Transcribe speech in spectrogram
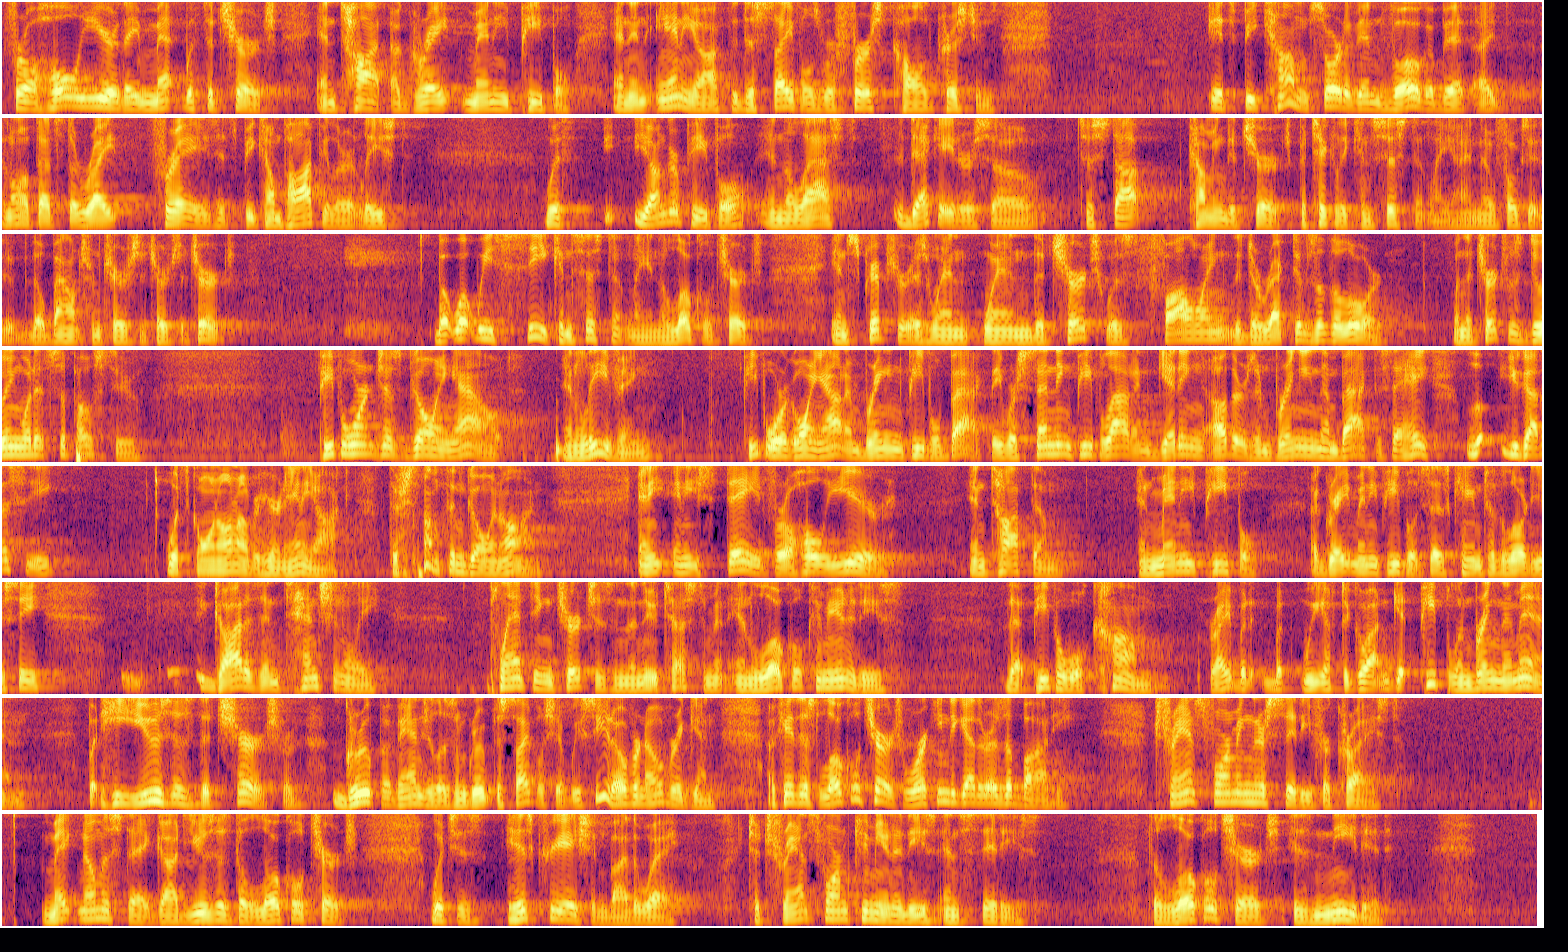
For a whole year, they met with the church and taught a great many people. And in Antioch, the disciples were first called Christians. It's become sort of in vogue a bit. I, I don't know if that's the right phrase. It's become popular, at least, with younger people in the last decade or so to stop coming to church, particularly consistently. I know folks, they'll bounce from church to church to church. But what we see consistently in the local church in Scripture is when, when the church was following the directives of the Lord, when the church was doing what it's supposed to, people weren't just going out and leaving, people were going out and bringing people back. They were sending people out and getting others and bringing them back to say, hey, look, you got to see what's going on over here in Antioch. There's something going on. And he, and he stayed for a whole year and taught them. And many people a great many people, it says, came to the Lord. You see, God is intentionally planting churches in the New Testament in local communities that people will come, right? But, but we have to go out and get people and bring them in. But he uses the church for group evangelism, group discipleship. We see it over and over again. Okay, this local church working together as a body, transforming their city for Christ. Make no mistake, God uses the local church, which is His creation, by the way, to transform communities and cities. The local church is needed.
